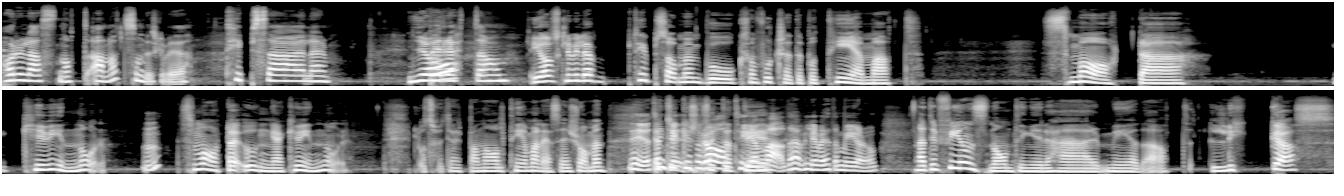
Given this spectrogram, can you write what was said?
Har du läst något annat som du skulle vilja tipsa eller ja, berätta om? Jag skulle vilja tipsa om en bok som fortsätter på temat smarta kvinnor. Mm. Smarta unga kvinnor. Det låter som att jag har ett banalt tema när jag säger så. Men Nej, jag, jag tycker som bra sagt att tema, det, det här vill jag veta mer om. Att det finns någonting i det här med att lyckas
